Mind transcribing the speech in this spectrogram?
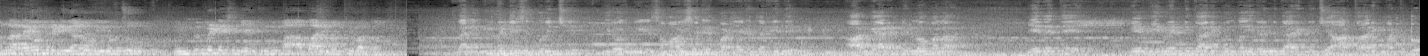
అన్న రేవంత్ రెడ్డి గారు ఈరోజు ఇంప్లిమెంటేషన్ చేస్తుంది మా వారి మంత్రివర్గం. దాని ఇంప్లిమెంటేషన్ గురించి ఈరోజు మీ సమావేశాన్ని ఏర్పాటు చేయడం జరిగింది. ఆరు గ్యారంటీ లోపల ఏదైతే రేపు ఇరవై ఎనిమిది తారీఖు ఉందో ఇరవై ఎనిమిది తారీఖు నుంచి ఆరు తారీఖు మటుకు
